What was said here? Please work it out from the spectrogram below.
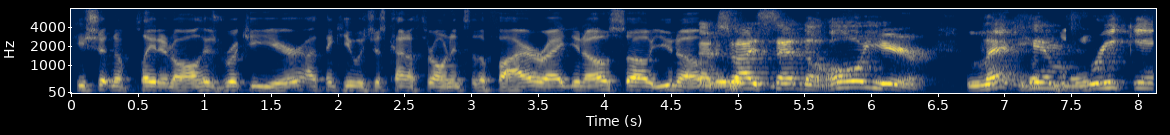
he shouldn't have played at all his rookie year. I think he was just kind of thrown into the fire, right? You know, so you know, That's what I said the whole year. Let him freaking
